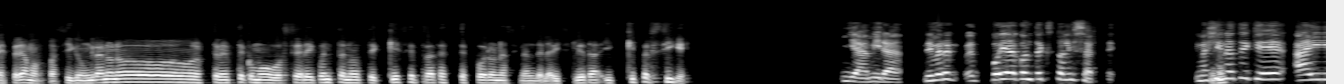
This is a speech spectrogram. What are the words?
esperamos, pues, así que un gran honor tenerte como vocera y cuéntanos de qué se trata este Foro Nacional de la Bicicleta y qué persigue. Ya, mira, primero eh, voy a contextualizarte. Imagínate que hay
